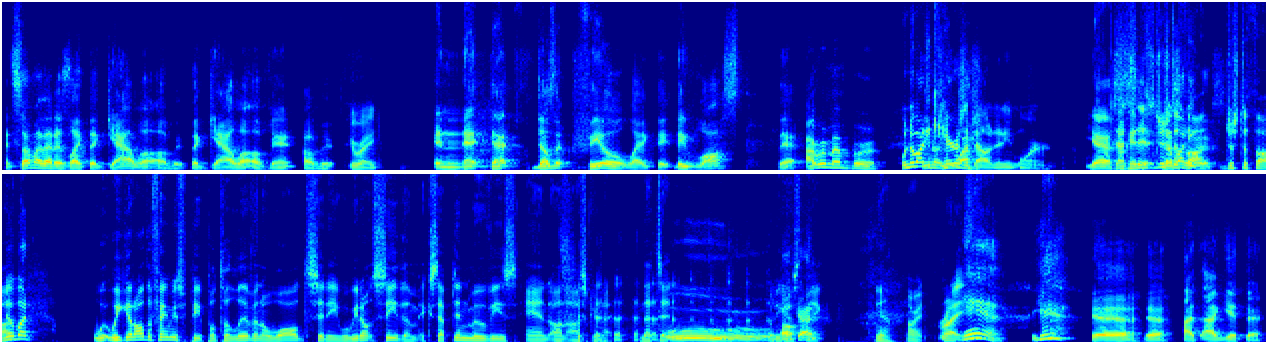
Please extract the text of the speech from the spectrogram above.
and some of that is like the gala of it, the gala event of it. you're right And that that doesn't feel like they they've lost that. I remember well nobody You know, cares watch- about it anymore yes, That's okay, it. this is just a thought. is. Just a thought. nobody we, we get all the famous people to live in a walled city where we don't see them except in movies and on Oscar night. And that's it. Ooh. What do you guys okay. think? Yeah. All right. right Yeah, yeah, yeah, yeah. I, I get that.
